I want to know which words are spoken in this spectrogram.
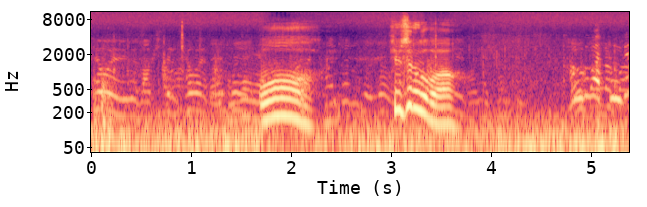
세워야 돼. 와, 힘쓰는 거 봐. 광어 같은데?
